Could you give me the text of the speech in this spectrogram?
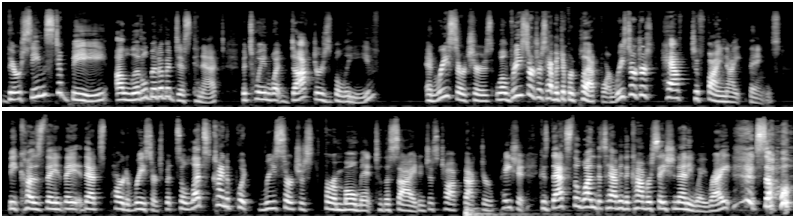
there seems to be a little bit of a disconnect between what doctors believe and researchers. Well, researchers have a different platform. Researchers have to finite things because they they that's part of research. But so let's kind of put researchers for a moment to the side and just talk doctor patient because that's the one that's having the conversation anyway, right? So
